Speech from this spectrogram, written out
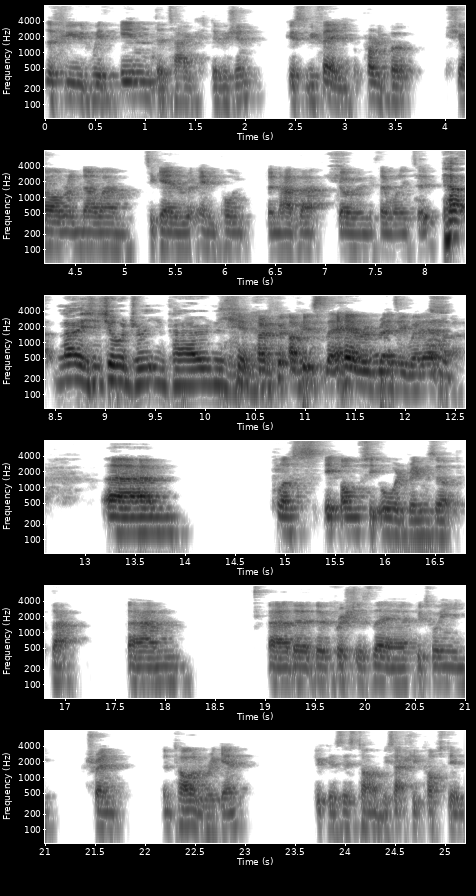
the feud within the tag division. Because to be fair, you could probably put Sha and Noam together at any point and have that going if they wanted to. That, that is your dream pairing, You it? know, I mean, it's there and ready whenever. Um, plus, it obviously already brings up that um, uh, the the frictions there between Trent and Tyler again, because this time it's actually cost him,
